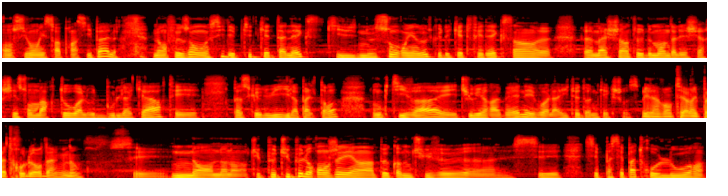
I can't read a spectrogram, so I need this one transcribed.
en suivant l'histoire principale, mais en faisant aussi des petites quêtes annexes qui ne sont rien d'autre que des quêtes FedEx. Hein. Euh, euh, machin te demande d'aller chercher son marteau à l'autre bout de la carte et parce que lui, il n'a pas le temps. Donc tu y vas et tu lui ramènes et voilà, il te donne quelque chose. Et l'inventaire est pas trop lourdingue, non? C'est non, non, non. Tu peux, tu peux le ranger un peu comme tu veux. Euh, c'est, c'est pas, c'est pas trop lourd.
